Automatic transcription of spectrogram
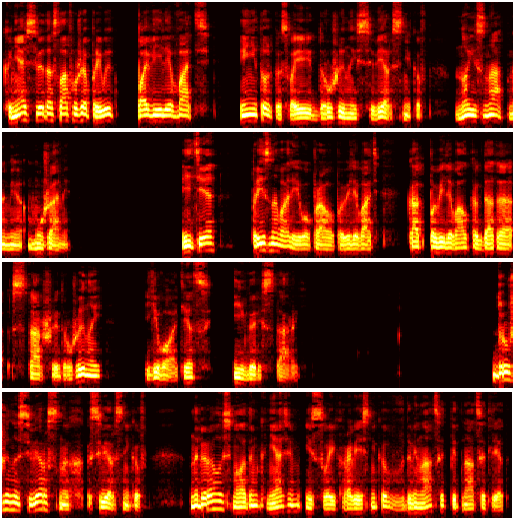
Князь Святослав уже привык повелевать, и не только своей дружиной сверстников, но и знатными мужами. И те признавали его право повелевать, как повелевал когда-то старшей дружиной его отец Игорь Старый. Дружина сверстных сверстников набиралась молодым князем из своих ровесников в 12-15 лет,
